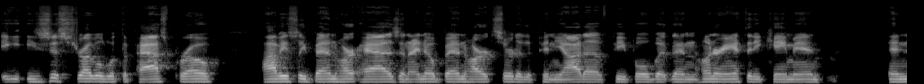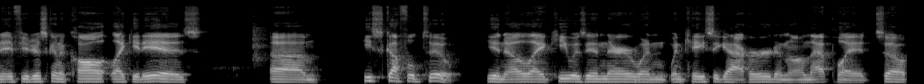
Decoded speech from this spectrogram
he, he's just struggled with the pass pro. Obviously, Benhart has, and I know Benhart's sort of the pinata of people, but then Hunter Anthony came in. And if you're just going to call it like it is, um, he scuffled too. You know, like he was in there when when Casey got hurt and on that play. So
